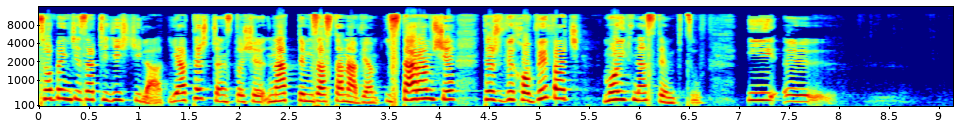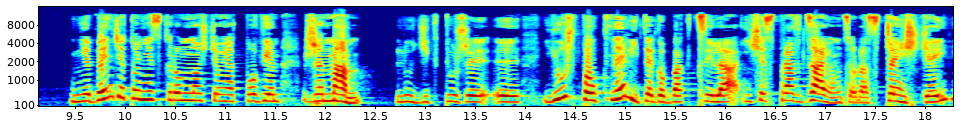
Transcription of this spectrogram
co będzie za 30 lat. Ja też często się nad tym zastanawiam i staram się też wychowywać moich następców. I y, nie będzie to nieskromnością, jak powiem, że mam ludzi, którzy y, już połknęli tego bakcyla i się sprawdzają coraz częściej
